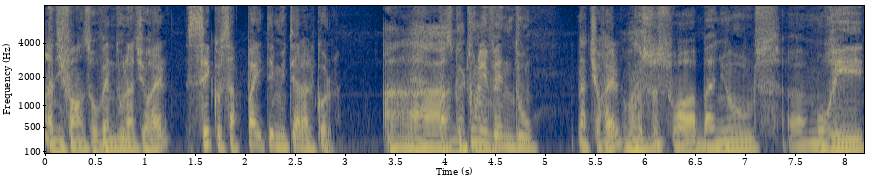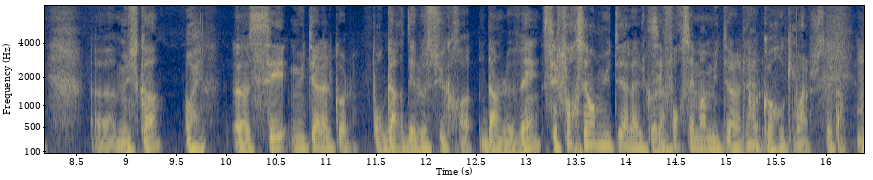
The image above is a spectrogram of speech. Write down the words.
La différence au vin doux naturel, c'est que ça n'a pas été muté à l'alcool. Ah, Parce que tous les vins doux naturels, Ouais. que ce soit Banyuls, euh, Moury, euh, Muscat, Ouais. Euh, c'est muté à l'alcool. Pour garder le sucre dans le vin, C'est forcément muté à l'alcool. c'est forcément muté à l'alcool. D'accord, ok. Voilà. Je sais pas. Euh,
